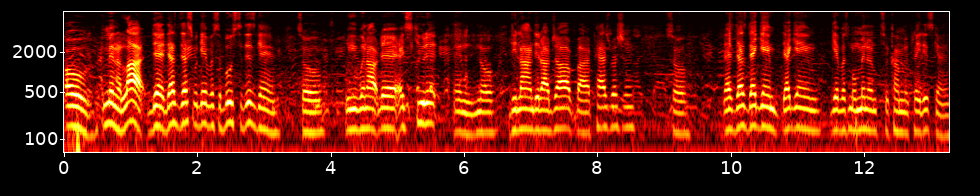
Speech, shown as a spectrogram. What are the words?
Oh, it meant a lot. Yeah, that's that's what gave us a boost to this game. So we went out there, executed, and you know D line did our job by pass rushing. So. That's, that's that game. That game gave us momentum to come and play this game.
